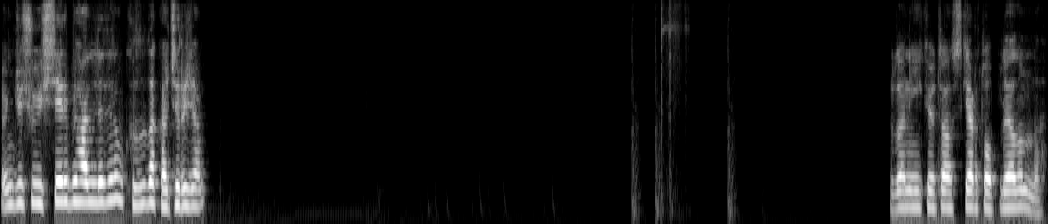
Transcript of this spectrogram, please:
Önce şu işleri bir halledelim. Kızı da kaçıracağım. Şuradan iyi kötü asker toplayalım da.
